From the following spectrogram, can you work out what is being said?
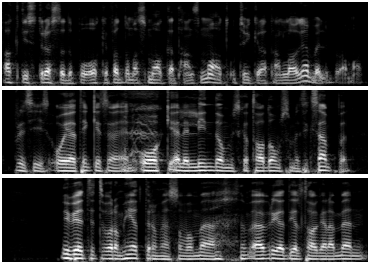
faktiskt röstade på Åke för att de har smakat hans mat och tycker att han lagar väldigt bra mat? Precis. Och jag tänker så en Åke eller Linda om vi ska ta dem som ett exempel. Ni vet inte vad de heter de här som var med, de övriga deltagarna, men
